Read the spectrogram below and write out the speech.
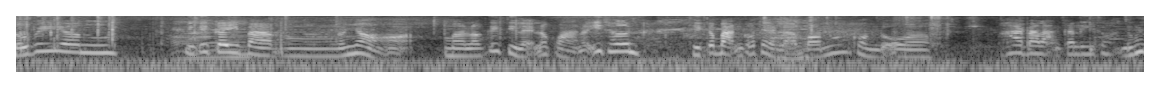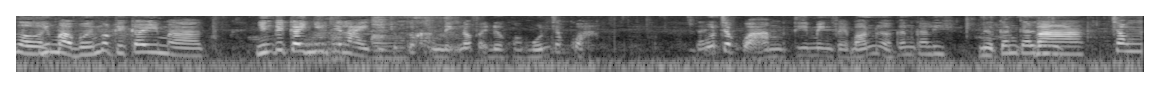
Đối với um, những cái cây mà um, nó nhỏ mà nó cái tỷ lệ nó quả nó ít hơn thì các bạn có thể là bón khoảng độ hai ba lạng kali thôi. Đúng rồi. Nhưng mà với một cái cây mà những cái cây như thế này thì chúng tôi khẳng định nó phải được khoảng 400 quả. 400 quả thì mình phải bón nửa cân kali. Nửa cân kali. Và trong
